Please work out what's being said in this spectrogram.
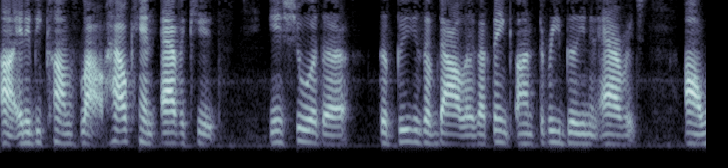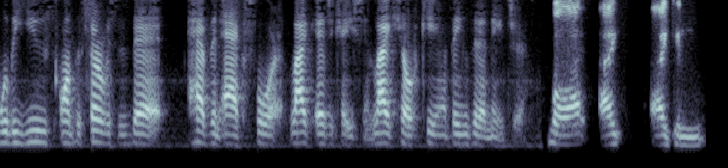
uh, and it becomes law. How can advocates ensure the the billions of dollars, I think on three billion in average, uh, will be used on the services that have been asked for, like education, like healthcare, and things of that nature. Well, I I, I can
